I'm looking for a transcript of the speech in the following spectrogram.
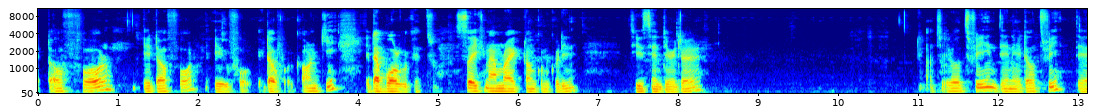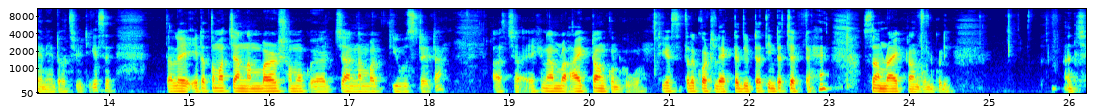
এটাও ফোর এটাও ফোর এই ফোর এটাও ফোর কারণ কি? এটা বর্গক্ষেত্র। সো এখানে আমরা একটা অঙ্কন করি থ্রি সেন্টিমিটার আচ্ছা এটাও থ্রি দেন এটাও থ্রি দেন এটাও থ্রি ঠিক আছে? তাহলে এটা তোমার চার নাম্বার সম চার নাম্বার ত্রিভুজটা এটা। আচ্ছা এখানে আমরা আরেকটা অঙ্কন করব, ঠিক আছে? তাহলে কটলে একটা, দুইটা, তিনটা, চারটা হ্যাঁ? সো আমরা আরেকটা অঙ্কন করি। আচ্ছা।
